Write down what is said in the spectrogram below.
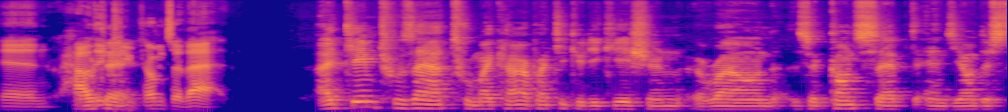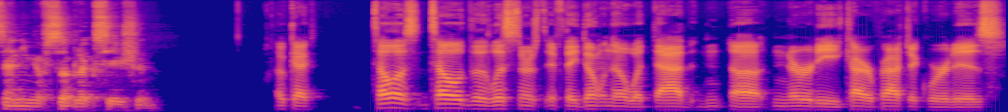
And how okay. did you come to that? I came to that through my chiropractic education around the concept and the understanding of subluxation. Okay. Tell us, tell the listeners if they don't know what that uh, nerdy chiropractic word is.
